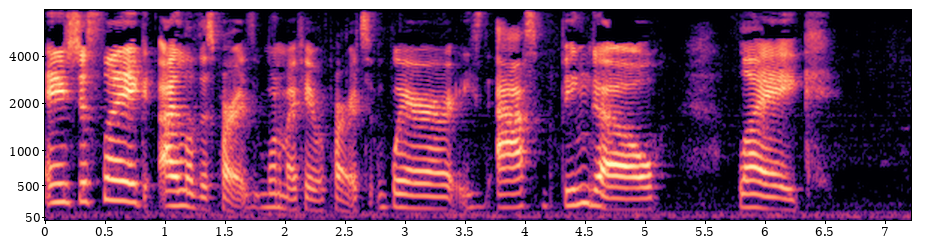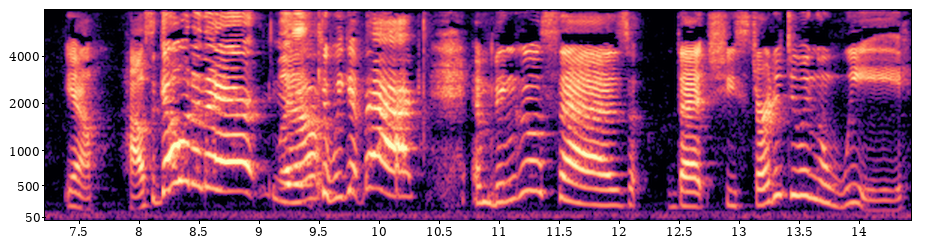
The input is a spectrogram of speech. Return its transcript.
And he's just like, I love this part. It's one of my favorite parts where he's asked Bingo, like, you know, how's it going in there? Like, Yeah. Can we get back? And Bingo says that she started doing a wee,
